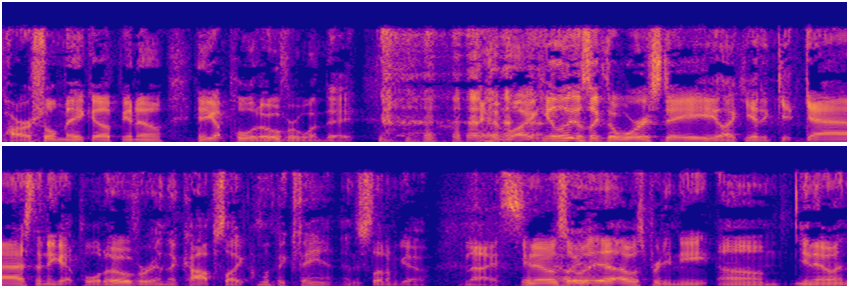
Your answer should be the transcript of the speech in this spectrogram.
partial makeup. You know, and he got pulled over one day, and like he, it was like the worst day. Like he had to get gas, then he got pulled over, and the cops like, I'm a big fan, and just let him go. nice. You know, so yeah. yeah, that was pretty neat. Um, you know, and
